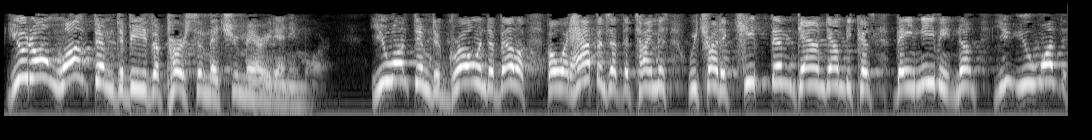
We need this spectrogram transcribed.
You don't want them to be the person that you married anymore. You want them to grow and develop. But what happens at the time is we try to keep them down, down because they need me. No, you, you want,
